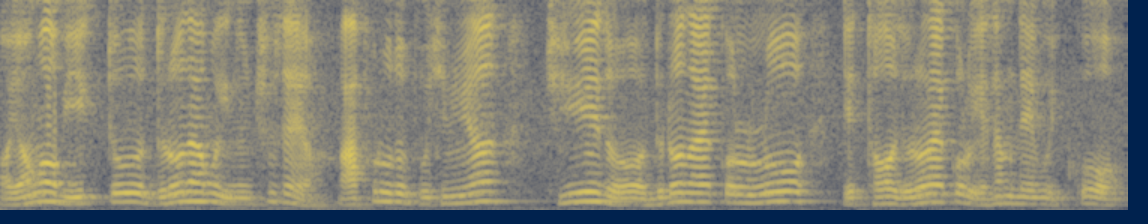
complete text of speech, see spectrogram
어, 영업이익도 늘어나고 있는 추세예요. 앞으로도 보시면 뒤에도 늘어날 걸로 예, 더 늘어날 걸로 예상되고 있고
